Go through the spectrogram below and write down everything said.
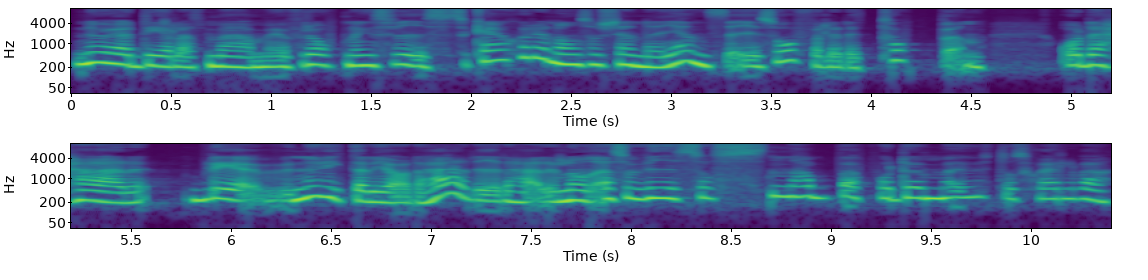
Nu har jag delat med mig och förhoppningsvis så kanske det är någon som känner igen sig. I så fall är det toppen. Och det här blev, nu hittade jag det här i det här. Alltså vi är så snabba på att döma ut oss själva.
